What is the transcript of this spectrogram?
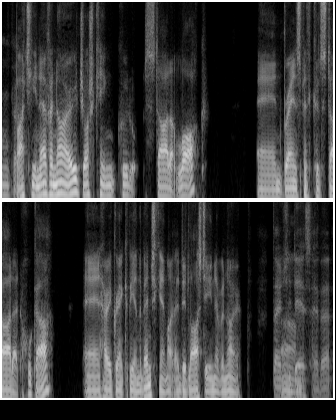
Okay. But you never know. Josh King could start at lock and Brand Smith could start at hooker and Harry Grant could be on the bench again like they did last year. You never know. Don't you um, dare say that.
